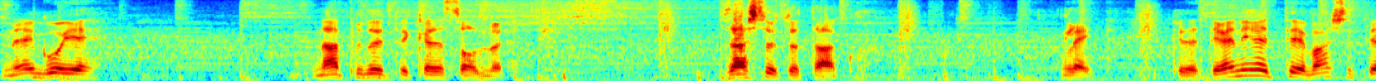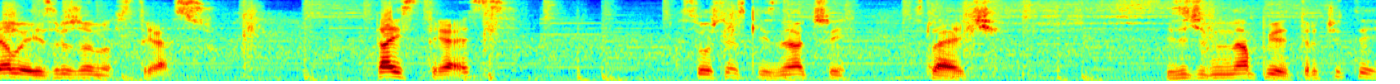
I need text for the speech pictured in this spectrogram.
nego je napredujete kada se odmarate. Zašto je to tako? Gledajte, kada trenirate, vaše telo je izraženo stresu. Taj stres suštinski znači sledeće. Izađete napolje, trčite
